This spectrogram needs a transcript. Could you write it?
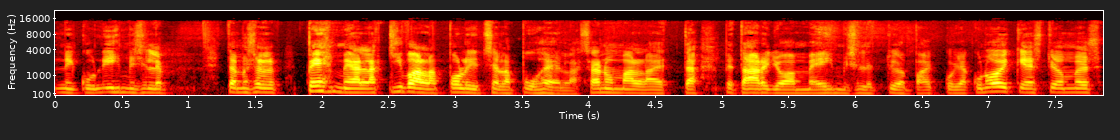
niin kuin ihmisille tämmöisellä pehmeällä, kivalla poliittisella puheella sanomalla, että me tarjoamme ihmisille työpaikkoja, kun oikeasti on myös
